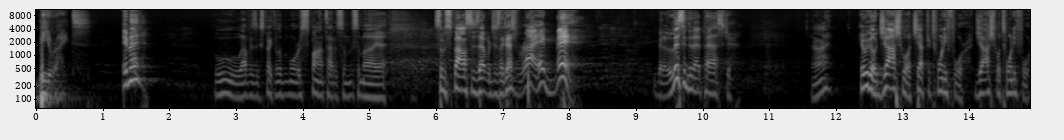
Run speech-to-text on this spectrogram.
be right. Amen? Ooh, I was expecting a little bit more response out of some, some, uh, some spouses that were just like, that's right. Man. You better listen to that pastor. All right? Here we go. Joshua chapter 24. Joshua 24.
